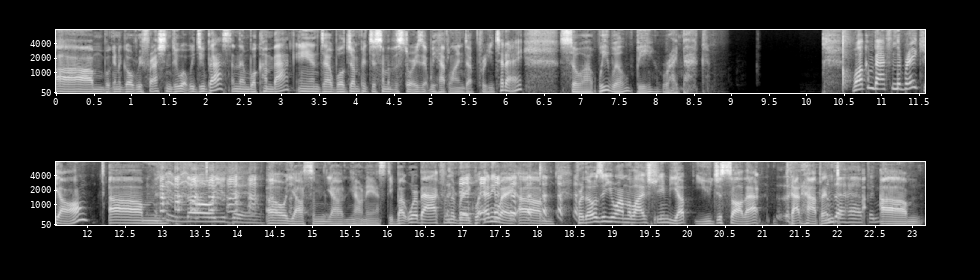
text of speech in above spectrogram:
Um, we're gonna go refresh and do what we do best, and then we'll come back and uh, we'll jump into some of the stories that we have lined up for you today. So, uh, we will be right back. Welcome back from the break, y'all. Um, No, you didn't. Oh, y'all some y'all y'all nasty. But we're back from the break. Well, anyway, um, for those of you on the live stream, yep, you just saw that. That happened. That happened. Um,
